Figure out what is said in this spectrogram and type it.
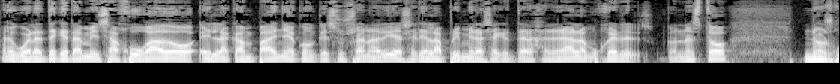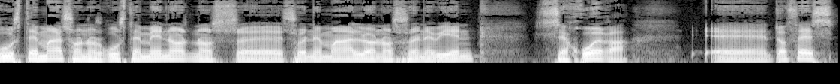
Acuérdate que también se ha jugado en la campaña con que Susana Díaz sería la primera secretaria general. La mujer, con esto, nos guste más o nos guste menos, nos eh, suene mal o nos suene bien, se juega. Eh, entonces,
